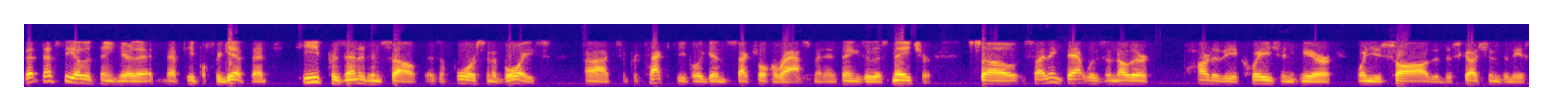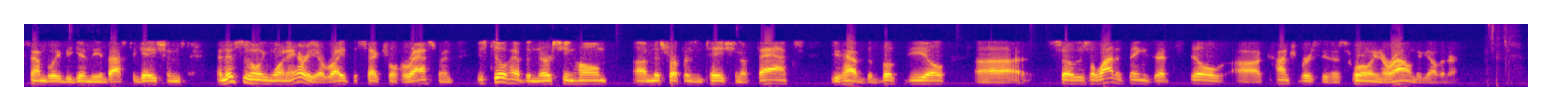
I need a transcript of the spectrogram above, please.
That, that's the other thing here that, that people forget that he presented himself as a force and a voice uh, to protect people against sexual harassment and things of this nature. So, so I think that was another part of the equation here when you saw the discussions in the assembly begin the investigations. And this is only one area, right? The sexual harassment. You still have the nursing home uh, misrepresentation of facts. You have the book deal. Uh, so there's a lot of things that still uh, controversy that's swirling around the governor.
